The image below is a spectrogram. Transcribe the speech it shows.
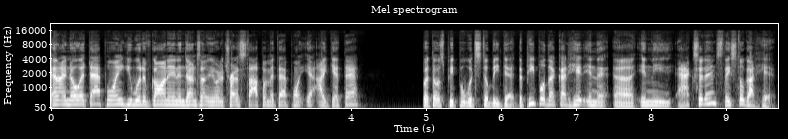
And I know at that point you would have gone in and done something in order to try to stop him at that point. Yeah, I get that. But those people would still be dead. The people that got hit in the uh, in the accidents, they still got hit.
